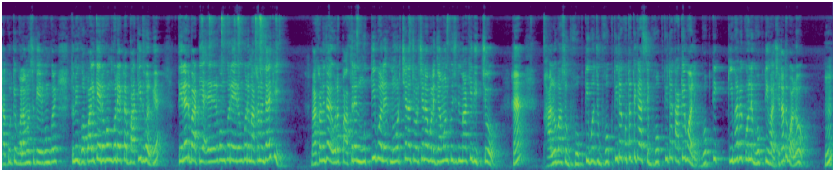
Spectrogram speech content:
ঠাকুরকে ভোলা মশরকে এরকম করে, তুমি গোপালকে এরকম করে একটা বাটি ধরবে তেলের বাটি এরকম করে এরকম করে মাখানো যায় কি? মাখানো যায়? ওরা পাথরের মূর্তি বলে, নড়ছে না, চড়ছে না বলে যেমন খুশি তুমি মাখিয়ে দিচ্ছ। হ্যাঁ? ভালোবাসো, ভক্তি বলছো, ভক্তিটা কোথা থেকে আসছে? ভক্তিটা কাকে বলে? ভক্তি কীভাবে করলে ভক্তি হয়, সেটা তো বলো। হুম?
